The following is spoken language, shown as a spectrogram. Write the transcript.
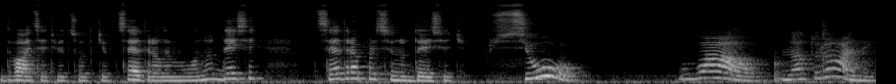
20%, цедра лимону 10%, цедра апельсину 10%. Все! Вау! Натуральний!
